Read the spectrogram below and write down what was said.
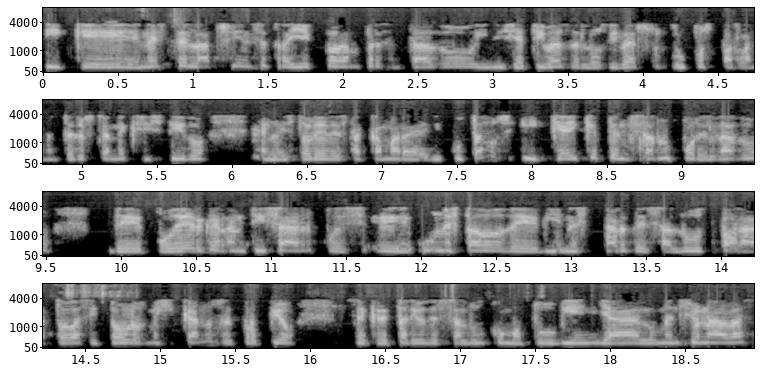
y que en este lapso y en ese trayecto han presentado iniciativas de los diversos grupos parlamentarios que han existido en la historia de esta Cámara de Diputados y que hay que pensarlo por el lado de poder garantizar pues eh, un estado de bienestar de salud para todas y todos los mexicanos. El propio secretario de Salud, como tú bien ya lo mencionabas,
